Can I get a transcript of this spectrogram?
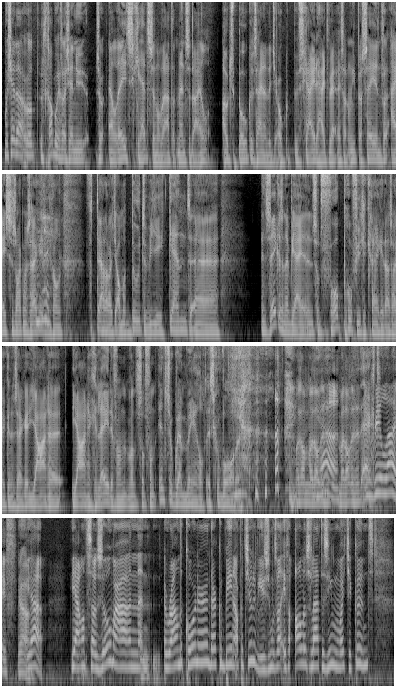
Moest jij daar, wat het grappige is als jij nu zo LA schetst, inderdaad, dat mensen daar heel outspoken zijn en dat je ook bescheidenheid is dat nog niet per se een vereiste, zal ik maar zeggen. Je Nee. gewoon vertellen wat je allemaal doet, wie je kent. eh. in zekere zin heb jij een soort voorproefje gekregen, daar zou je kunnen zeggen, jaren, jaren geleden, van wat een soort van Instagram-wereld is geworden. Maar, dan, maar, dan in Ja. maar dan in het In echt. real life. Ja. ja. Ja, want zou zomaar een, een- around the corner, there could be an opportunity. Dus je moet wel even alles laten zien wat je kunt.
